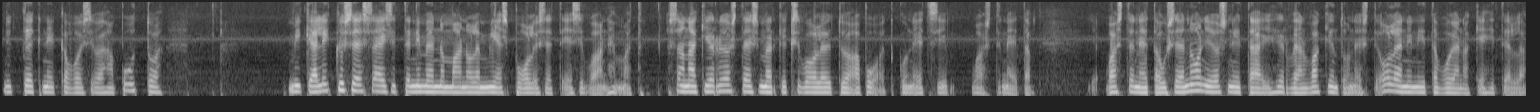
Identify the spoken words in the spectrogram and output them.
Nyt tekniikka voisi vähän puuttua. Mikäli kyseessä ei sitten nimenomaan ole miespuoliset esivanhemmat. Sanakirjoista esimerkiksi voi löytyä apua, kun etsii vastineita vastineita usein on, ja jos niitä ei hirveän vakiintuneesti ole, niin niitä voi aina kehitellä.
